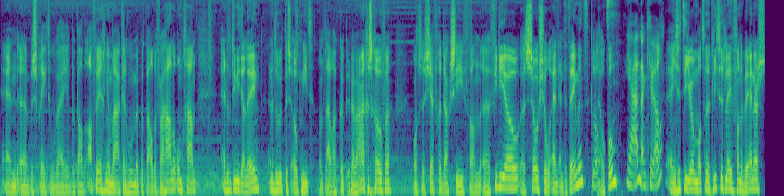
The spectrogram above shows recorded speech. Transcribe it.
En eh, bespreekt hoe wij bepaalde afwegingen maken en hoe we met bepaalde verhalen omgaan. En dat doet hij niet alleen. En dat doe ik dus ook niet, want Laura Kup is bij me aangeschoven. Onze chefredactie van eh, video, eh, social en entertainment. Klopt. Welkom. Ja, dankjewel. En je zit hier omdat we het liefdesleven van de BN'ers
